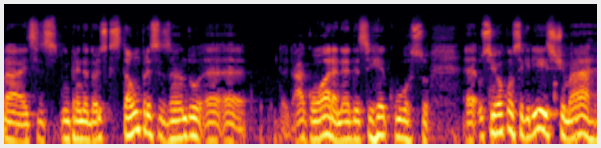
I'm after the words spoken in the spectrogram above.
para esses empreendedores que estão precisando é, é, agora né, desse recurso. É, o senhor conseguiria estimar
